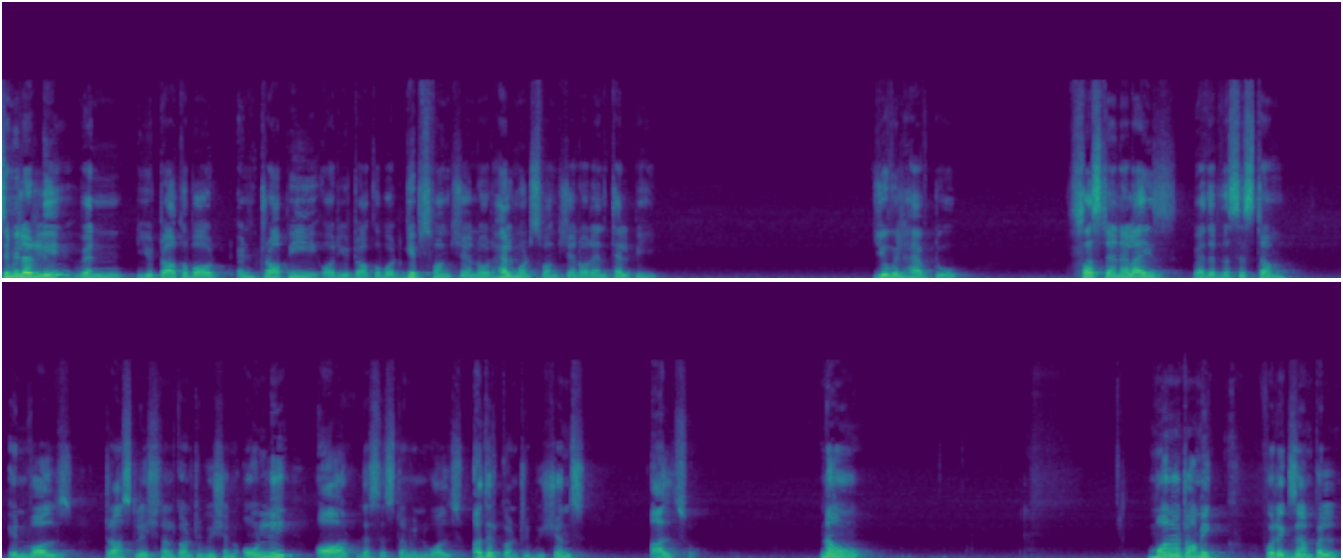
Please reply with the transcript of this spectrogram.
Similarly, when you talk about entropy or you talk about Gibbs function or Helmholtz function or enthalpy, you will have to first analyze whether the system involves translational contribution only or the system involves other contributions also. Now, monatomic for example,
